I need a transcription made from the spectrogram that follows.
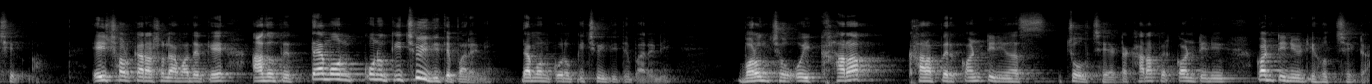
ছিল না। এই সরকার আসলে আমাদেরকে আদতে তেমন কোনো কিছুই দিতে পারেনি, তেমন কোনো কিছুই দিতে পারেনি। বরঞ্চ ওই খারাপ, খারাপের কন্টিনিউয়াস চলছে, একটা খারাপের কন্টিনিউ কন্টিনিউটি হচ্ছে এটা।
